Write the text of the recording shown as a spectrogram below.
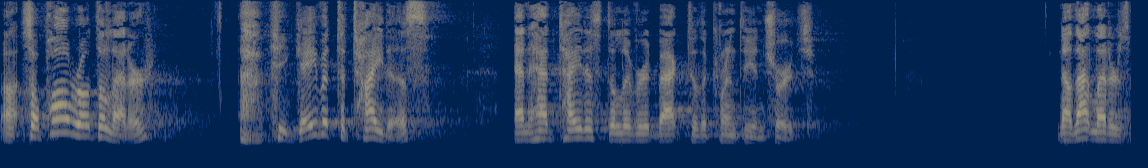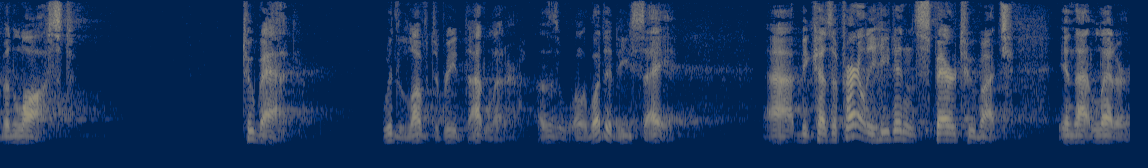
Uh, so Paul wrote the letter. He gave it to Titus and had Titus deliver it back to the Corinthian church. Now, that letter's been lost. Too bad. We'd love to read that letter. Well, what did he say? Uh, because apparently he didn't spare too much in that letter.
